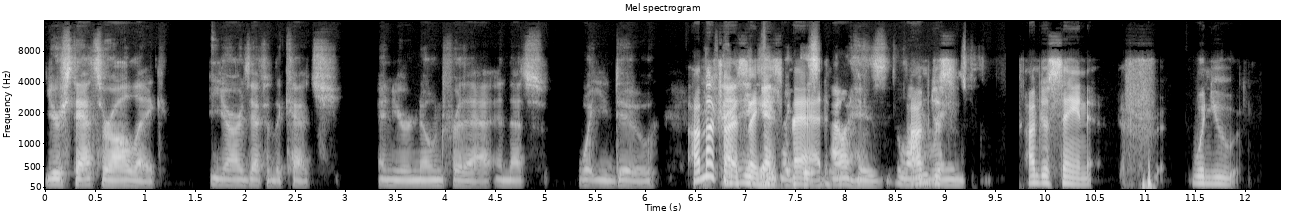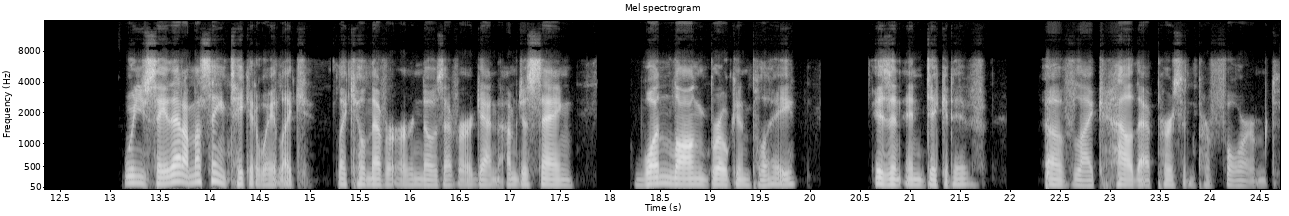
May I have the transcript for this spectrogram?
your stats are all like yards after the catch, and you're known for that, and that's what you do. I'm you not trying to say he's like, bad. His long just-. I'm just saying f- when you when you say that, I'm not saying take it away like like he'll never earn those ever again. I'm just saying one long broken play isn't indicative of like how that person performed.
